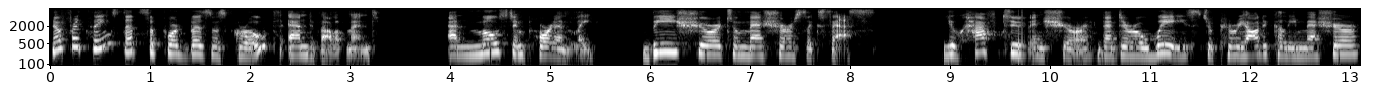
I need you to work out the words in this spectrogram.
know for things that support business growth and development and most importantly be sure to measure success you have to ensure that there are ways to periodically measure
